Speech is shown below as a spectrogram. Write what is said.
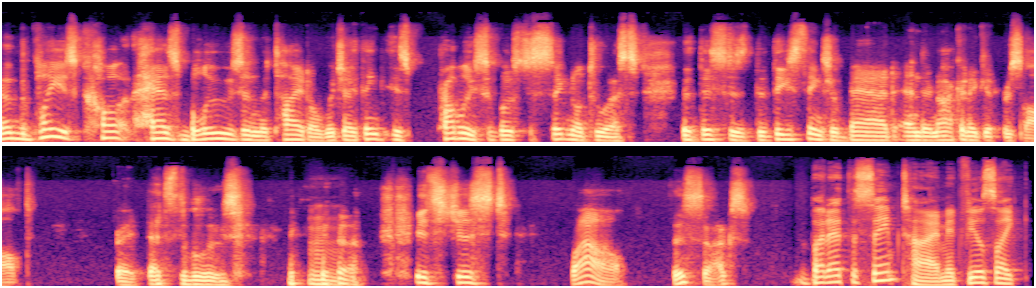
Now, the play is called has blues in the title, which I think is probably supposed to signal to us that this is that these things are bad and they're not going to get resolved. Right? That's the blues. Mm. it's just wow, this sucks. But at the same time, it feels like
